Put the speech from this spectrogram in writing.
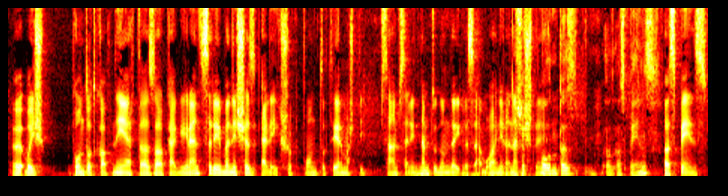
vagyis pontot kapni érte az AKG rendszerében, és ez elég sok pontot ér. Most így szám szerint nem tudom, de igazából annyira nem És is a lényeg. pont az, az, az pénz. Az pénz.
